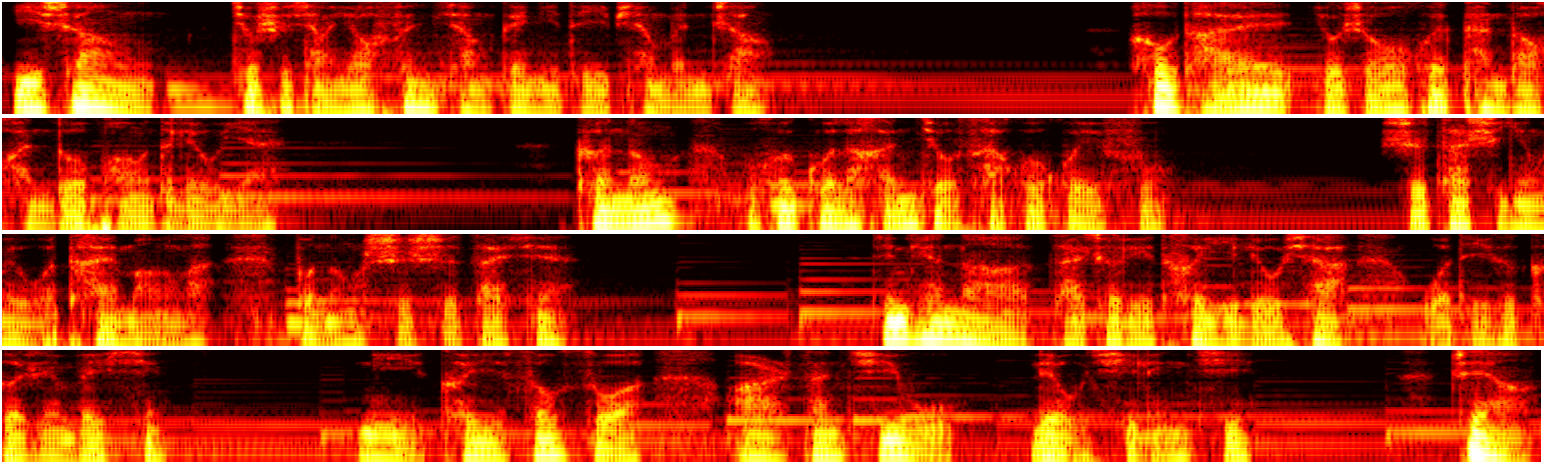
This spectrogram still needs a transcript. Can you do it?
以上就是想要分享给你的一篇文章。后台有时候会看到很多朋友的留言，可能我会过了很久才会回复，实在是因为我太忙了，不能实时在线。今天呢，在这里特意留下我的一个个人微信，你可以搜索二三七五六七零七，这样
